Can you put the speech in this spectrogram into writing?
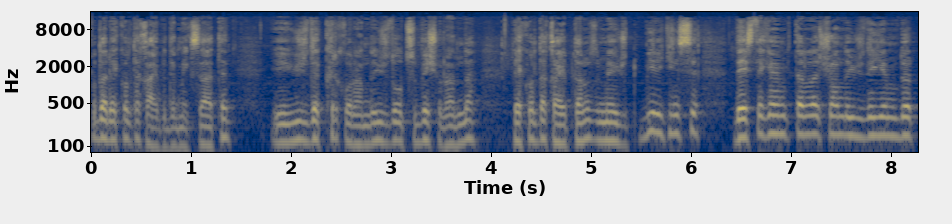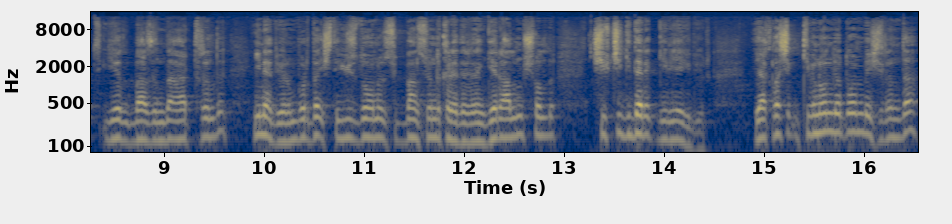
Bu da rekolte kaybı demek zaten. E, Yüzde 40 oranda, yüzde 35 oranda rekolte kayıplarımız mevcut. Bir ikincisi destekleme miktarları şu anda yüzde 24 yıl bazında artırıldı. Yine diyorum burada işte yüzde 10'u sübvansiyonlu kredilerden geri almış oldu. Çiftçi giderek geriye gidiyor. Yaklaşık 2014-15 yılında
